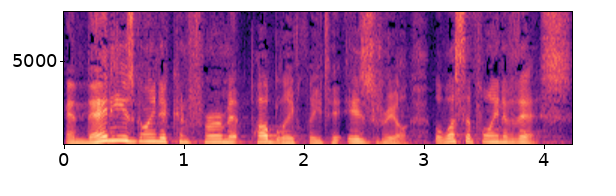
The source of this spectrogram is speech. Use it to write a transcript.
and then he's going to confirm it publicly to Israel. Well, what's the point of this?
